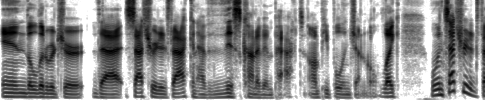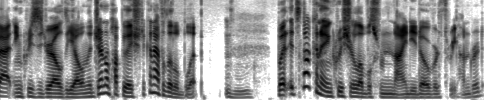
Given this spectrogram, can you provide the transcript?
in the literature that saturated fat can have this kind of impact on people in general. Like when saturated fat increases your LDL in the general population, it can have a little blip. Mm-hmm. But it's not going to increase your levels from 90 to over 300.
